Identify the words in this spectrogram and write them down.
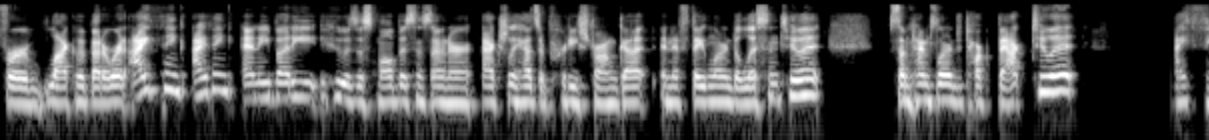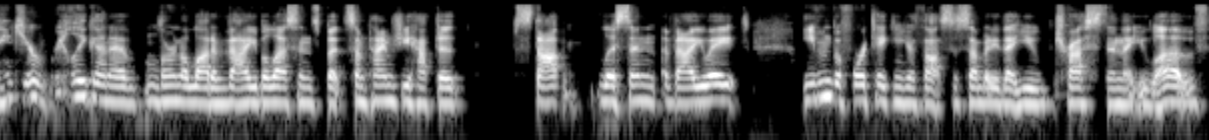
for lack of a better word. I think i think anybody who is a small business owner actually has a pretty strong gut and if they learn to listen to it sometimes learn to talk back to it i think you're really going to learn a lot of valuable lessons but sometimes you have to stop listen evaluate even before taking your thoughts to somebody that you trust and that you love.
